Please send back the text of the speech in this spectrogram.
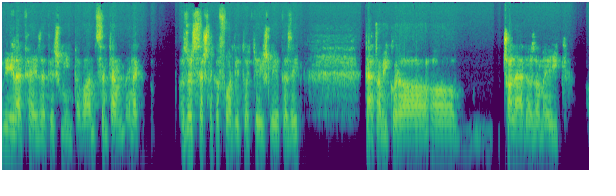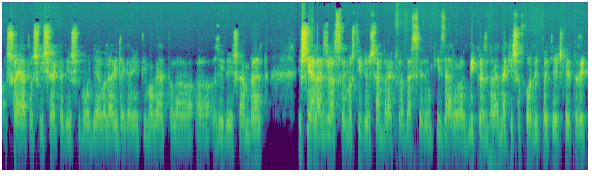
élethelyzet és minta van. Szerintem ennek az összesnek a fordítottja is létezik. Tehát amikor a, a család az, amelyik a sajátos viselkedési módjával elidegeníti magától a, a, az idős embert, és jellemző az, hogy most idős emberekről beszélünk kizárólag, miközben ennek is a fordítottja is létezik.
